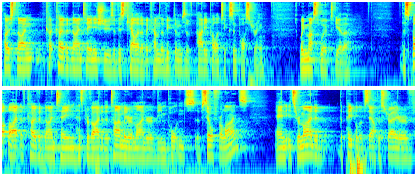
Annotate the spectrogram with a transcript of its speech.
post COVID 19 issues of this calibre become the victims of party politics and posturing. We must work together. The spotlight of COVID 19 has provided a timely reminder of the importance of self reliance, and it's reminded the people of South Australia of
